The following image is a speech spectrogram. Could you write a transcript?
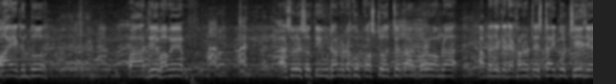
পায়ে কিন্তু পা যেভাবে আসলে সত্যি উঠানোটা খুব কষ্ট হচ্ছে। তারপরেও আমরা আপনাদেরকে দেখানোর চেষ্টাই করছি যে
